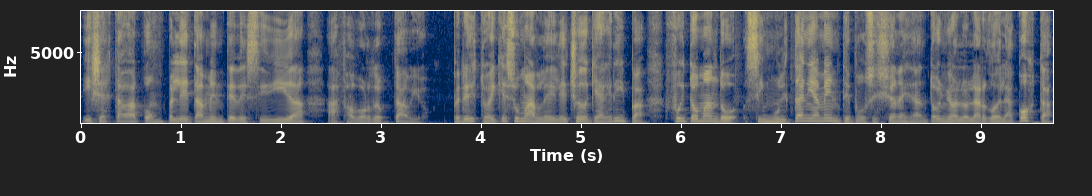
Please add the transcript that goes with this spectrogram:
y ya estaba completamente decidida a favor de Octavio. Pero esto hay que sumarle el hecho de que Agripa fue tomando simultáneamente posiciones de Antonio a lo largo de la costa,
